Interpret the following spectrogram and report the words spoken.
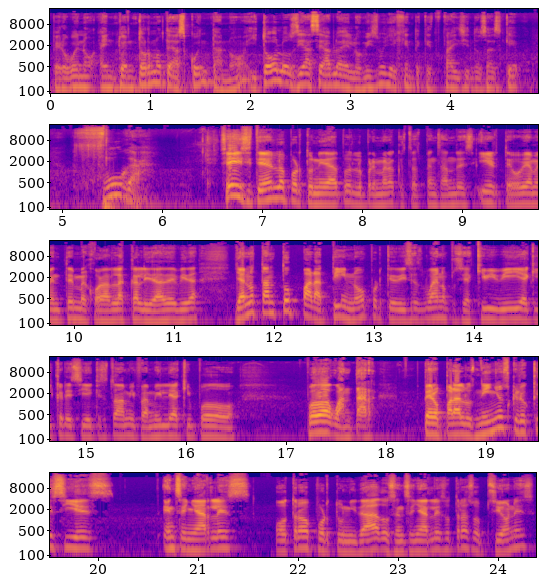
pero bueno, en tu entorno te das cuenta, ¿no? Y todos los días se habla de lo mismo y hay gente que está diciendo, ¿sabes qué? Fuga, Sí, si tienes la oportunidad, pues lo primero que estás pensando es irte, obviamente mejorar la calidad de vida, ya no tanto para ti, ¿no? Porque dices, bueno, pues si aquí viví, aquí crecí, aquí está toda mi familia, aquí puedo, puedo aguantar. Pero para los niños creo que sí es enseñarles otra oportunidad, o sea, enseñarles otras opciones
